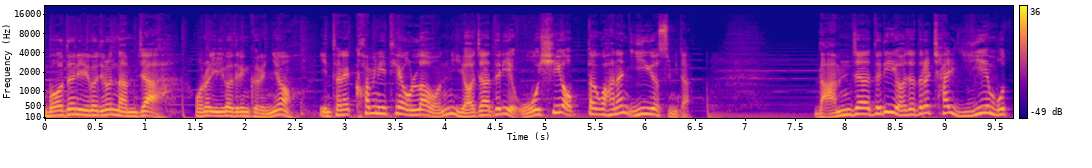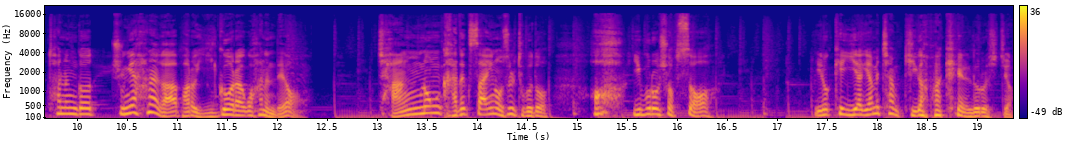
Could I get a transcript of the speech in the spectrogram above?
뭐든 읽어주는 남자. 오늘 읽어드린 글은요. 인터넷 커뮤니티에 올라온 여자들이 옷이 없다고 하는 이유였습니다. 남자들이 여자들을 잘 이해 못하는 것 중에 하나가 바로 이거라고 하는데요. 장롱 가득 쌓인 옷을 두고도 어, 입을 옷이 없어. 이렇게 이야기하면 참 기가 막힐 노릇이죠.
